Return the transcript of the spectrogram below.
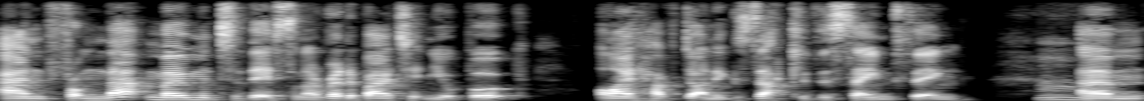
And from that moment to this, and I read about it in your book, I have done exactly the same thing. Mm. Um,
